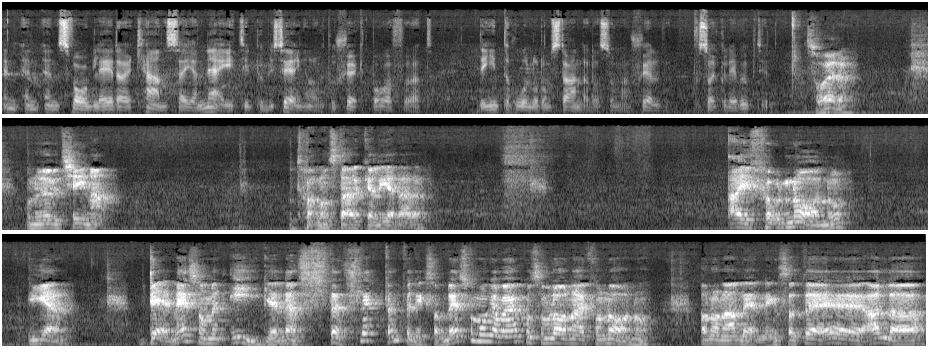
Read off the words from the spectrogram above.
en, en, en, svag ledare kan säga nej till publiceringen av ett projekt bara för att det inte håller de standarder som man själv försöker leva upp till. Så är det. Och nu över till Kina. Tal om starka ledare. iPhone Nano. Igen. Den är som en igel. Den, den släpper inte liksom. Det är så många människor som vill ha en iPhone Nano. Av någon anledning. Så att det är alla,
